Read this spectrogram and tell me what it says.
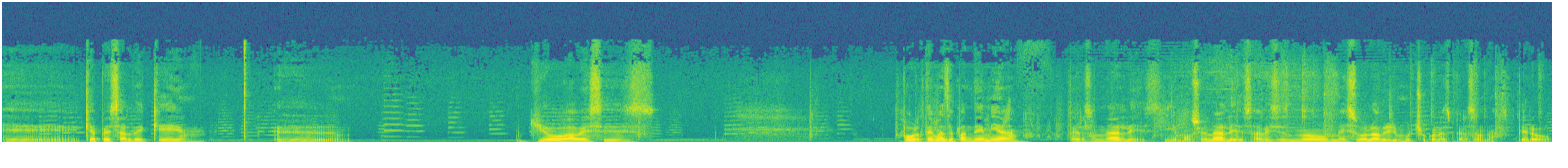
que a pesar de que yo a veces por temas de pandemia personales y emocionales, a veces no me suelo abrir mucho con las personas, pero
